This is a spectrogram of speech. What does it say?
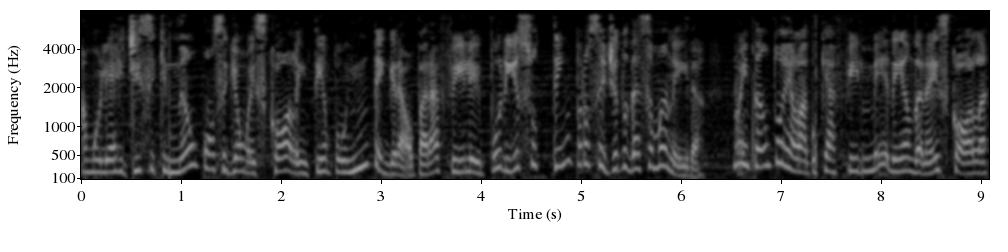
A mulher disse que não conseguiu uma escola em tempo integral para a filha e por isso tem procedido dessa maneira. No entanto, relatou que a filha merenda na escola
